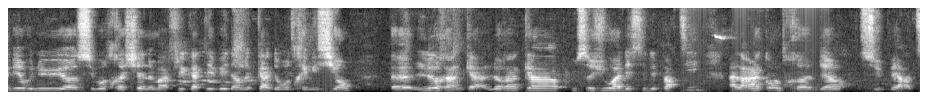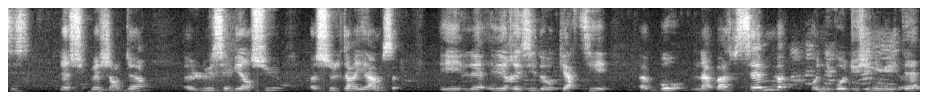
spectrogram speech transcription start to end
bienvenue euh, sur votre chaîne Mafrica TV dans le cadre de votre émission euh, Le Ranka. Le Ranka, pour ce jour, a décidé de partir à la rencontre d'un super artiste, d'un super chanteur. Euh, lui, c'est bien sûr Sultan Yams. Il, réside au quartier Beau Nabassem au niveau du génie militaire.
